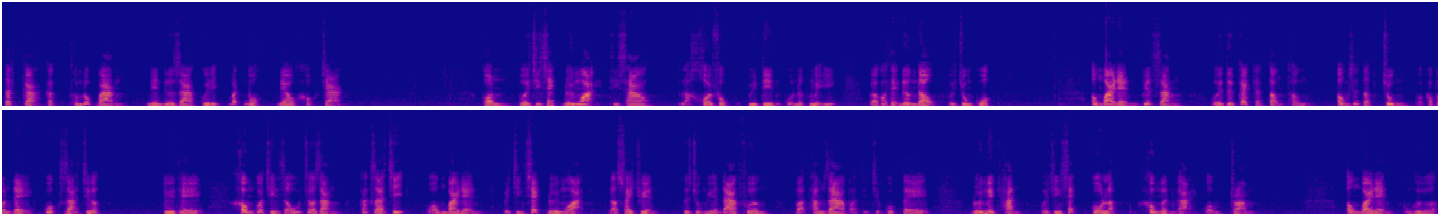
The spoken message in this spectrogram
tất cả các thống đốc bang nên đưa ra quy định bắt buộc đeo khẩu trang. Còn với chính sách đối ngoại thì sao? Là khôi phục uy tín của nước Mỹ và có thể đương đầu với Trung Quốc. Ông Biden viết rằng với tư cách là Tổng thống, ông sẽ tập trung vào các vấn đề quốc gia trước. Tuy thế, không có chỉ dấu cho rằng các giá trị của ông Biden về chính sách đối ngoại đã xoay chuyển từ chủ nghĩa đa phương và tham gia vào thị trường quốc tế, đối nghịch hẳn với chính sách cô lập không ngần ngại của ông Trump. Ông Biden cũng hứa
